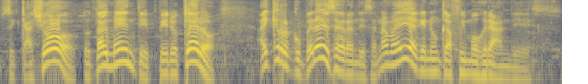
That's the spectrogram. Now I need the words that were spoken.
se cayó totalmente, pero claro, hay que recuperar esa grandeza. No me diga que nunca fuimos grandes.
